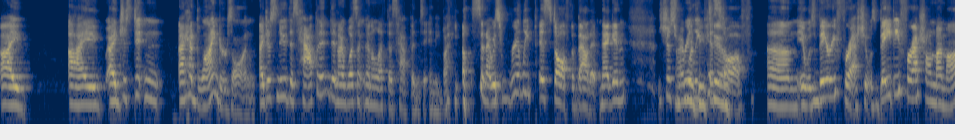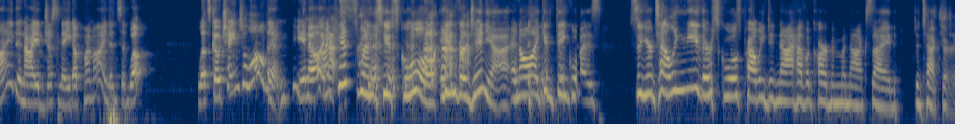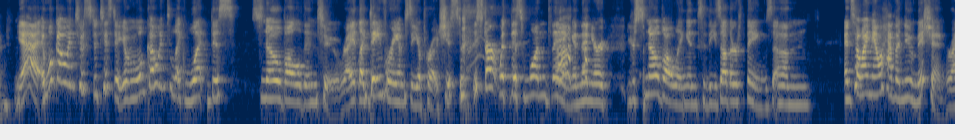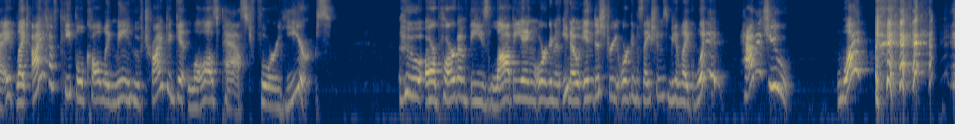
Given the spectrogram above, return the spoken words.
I, I, I just didn't. I had blinders on. I just knew this happened, and I wasn't going to let this happen to anybody else. And I was really pissed off about it. Megan was just I really pissed too. off. Um, it was very fresh. It was baby fresh on my mind, and I had just made up my mind and said, "Well, let's go change the law then you know and my kids went to school in virginia and all i could think was so you're telling me their schools probably did not have a carbon monoxide detector. Yeah and we'll go into a statistic. I mean, we'll go into like what this snowballed into right? Like dave ramsey approach. You, you start with this one thing and then you're you're snowballing into these other things. Um and so I now have a new mission, right? Like I have people calling me who've tried to get laws passed for years who are part of these lobbying organ you know industry organizations being like what did how did you what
